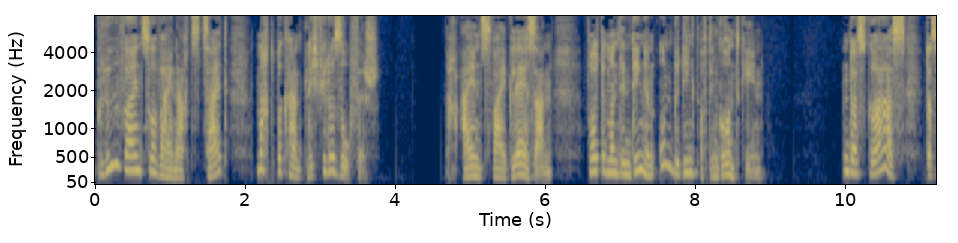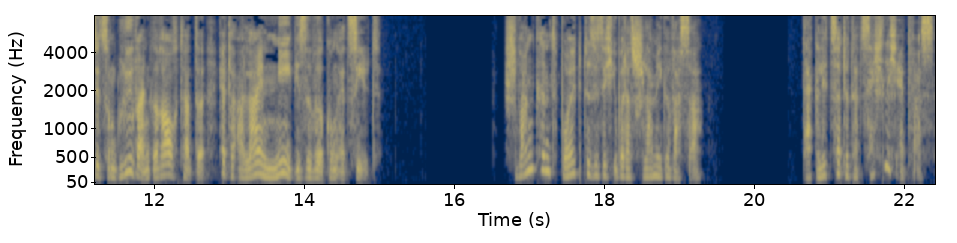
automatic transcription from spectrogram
Glühwein zur Weihnachtszeit macht bekanntlich philosophisch. Nach ein, zwei Gläsern wollte man den Dingen unbedingt auf den Grund gehen. Das Gras, das sie zum Glühwein geraucht hatte, hätte allein nie diese Wirkung erzielt. Schwankend beugte sie sich über das schlammige Wasser. Da glitzerte tatsächlich etwas.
